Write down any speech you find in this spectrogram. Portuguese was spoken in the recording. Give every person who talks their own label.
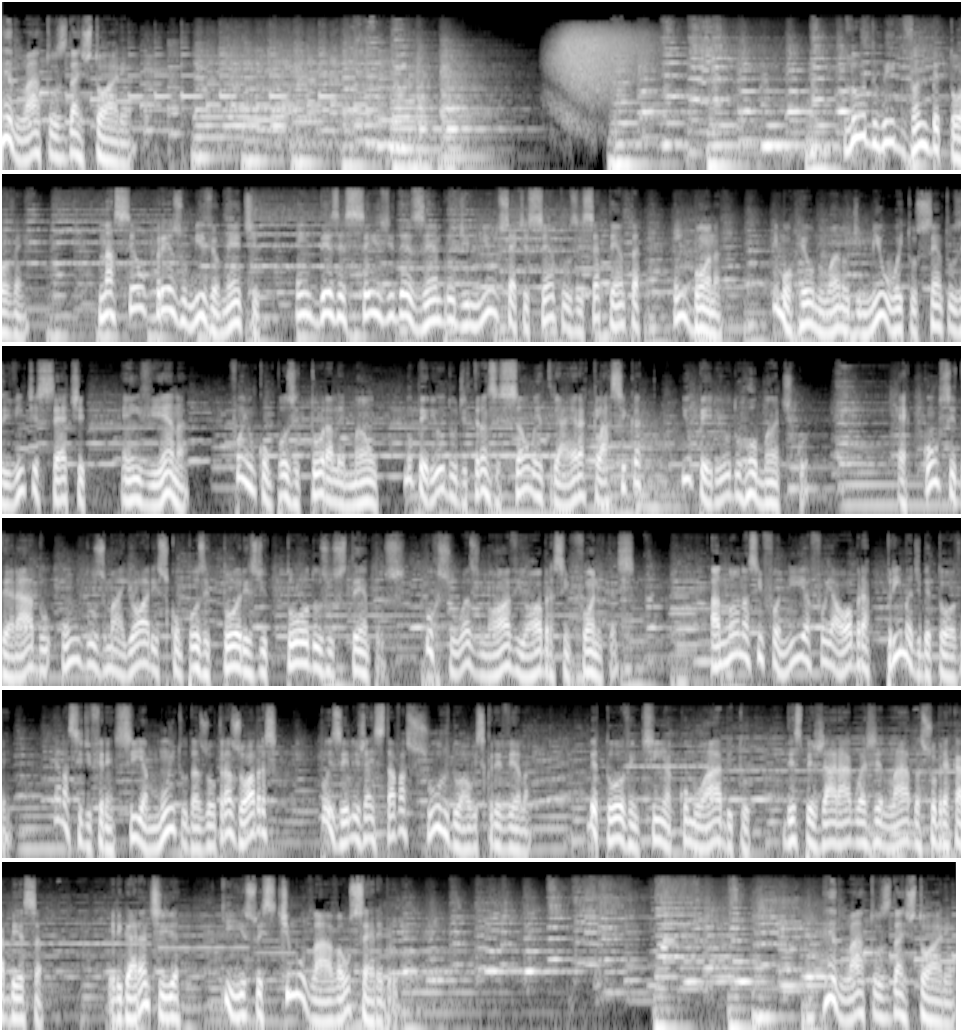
Speaker 1: Relatos da História. Ludwig van Beethoven nasceu presumivelmente em 16 de dezembro de 1770 em Bona e morreu no ano de 1827 em Viena. Foi um compositor alemão no período de transição entre a era clássica e o período romântico. É considerado um dos maiores compositores de todos os tempos, por suas nove obras sinfônicas. A Nona Sinfonia foi a obra-prima de Beethoven. Ela se diferencia muito das outras obras, pois ele já estava surdo ao escrevê-la. Beethoven tinha como hábito despejar água gelada sobre a cabeça. Ele garantia que isso estimulava o cérebro. Relatos da História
